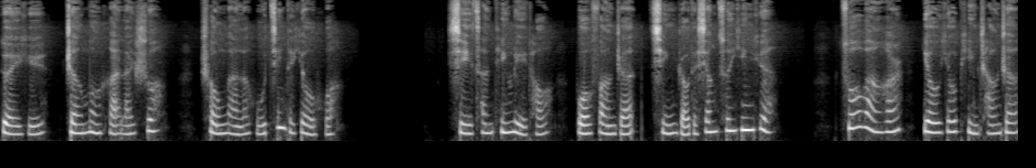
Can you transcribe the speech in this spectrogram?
对于张梦海来说，充满了无尽的诱惑。西餐厅里头。播放着轻柔的乡村音乐，左婉儿悠悠品尝着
